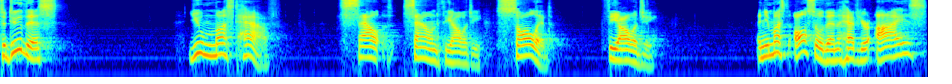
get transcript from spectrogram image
To do this, you must have sound theology, solid theology. And you must also then have your eyes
